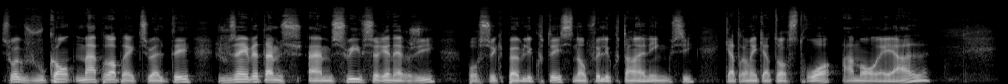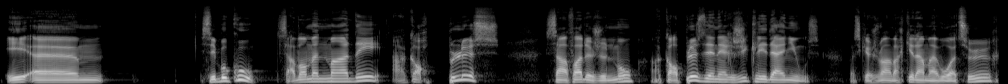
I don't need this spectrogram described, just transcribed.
soit que je vous compte ma propre actualité. Je vous invite à me, suivre sur Énergie, pour ceux qui peuvent l'écouter. Sinon, vous pouvez l'écouter en ligne aussi. 94.3 à Montréal. Et euh, c'est beaucoup. Ça va me demander encore plus, sans faire de jeu de mots, encore plus d'énergie que les Dan News parce que je vais embarquer dans ma voiture,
